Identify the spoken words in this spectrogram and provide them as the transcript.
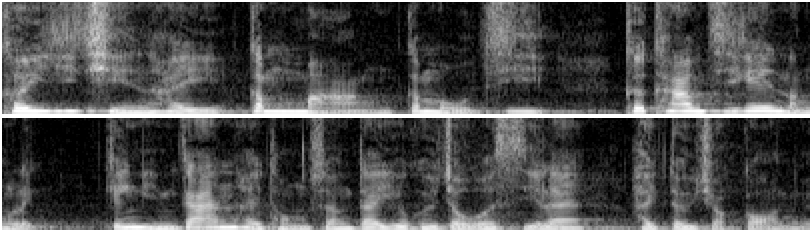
佢以前系咁盲咁无知，佢靠自己嘅能力，竟然间系同上帝要佢做嘅事呢系对着干嘅。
